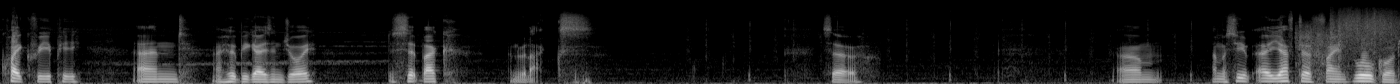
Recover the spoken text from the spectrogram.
quite creepy, and I hope you guys enjoy. Just sit back and relax. So, um, I'm assuming uh, you have to find. Oh god,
